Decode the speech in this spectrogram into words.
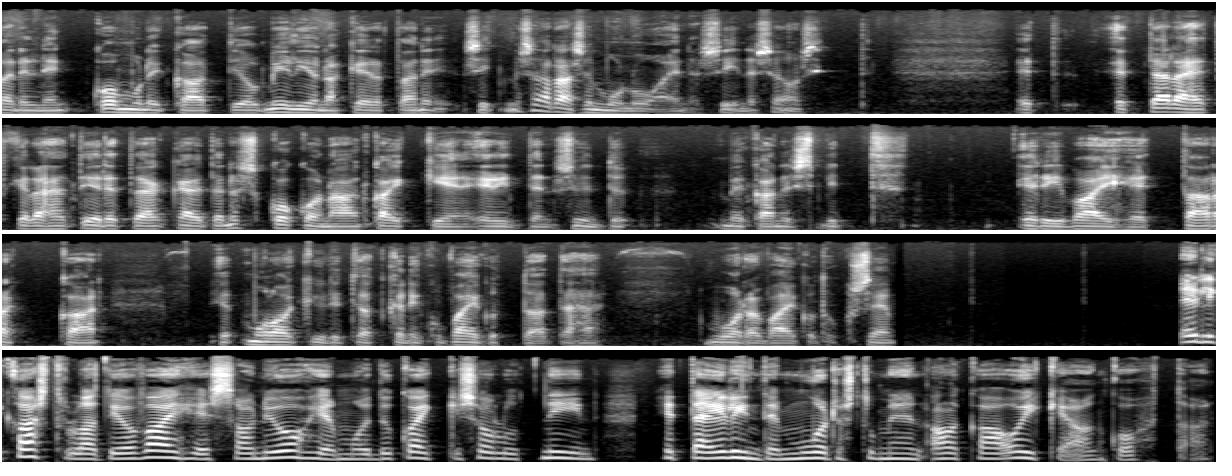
välinen kommunikaatio miljoona kertaa, niin sitten me saadaan se munuaine. Siinä se on sitten. Et, et tällä hetkellä tiedetään käytännössä kokonaan kaikkien elinten syntymekanismit, eri vaiheet tarkkaan ja molekyylit, jotka niin kuin vaikuttaa tähän vuorovaikutukseen. Eli kastrulaatiovaiheessa on jo ohjelmoitu kaikki solut niin, että elinten muodostuminen alkaa oikeaan kohtaan.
